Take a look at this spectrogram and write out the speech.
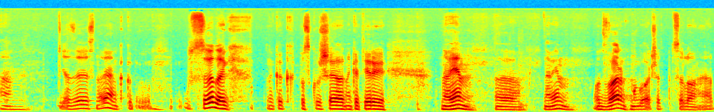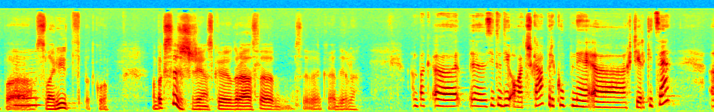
Um, ja, zdaj jaz ne vem, kako, seveda jih nekako poskušajo nekateri, ne vem, uh, ne vem odvrniti mogoče celo, ne, ali pa mm. svariti, pa tako. Ampak vse ženske je odrasla, se ve, kaj dela. Ampak uh, si tudi očka prikupne uh, hčerkice. Uh,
